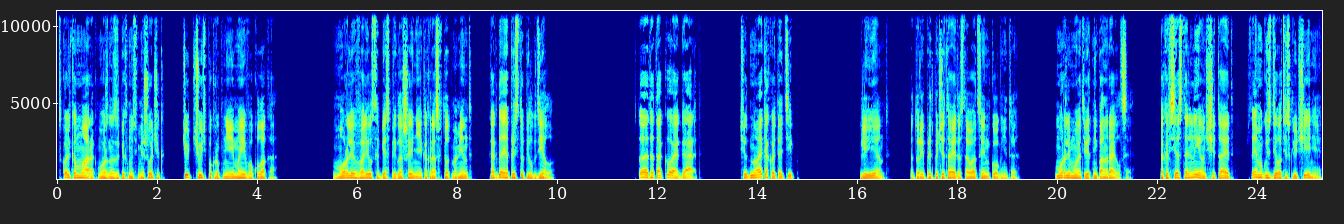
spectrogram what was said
сколько марок можно запихнуть в мешочек чуть-чуть покрупнее моего кулака. Морли ввалился без приглашения как раз в тот момент, когда я приступил к делу. «Что это такое, Гаррет? Чудной какой-то тип». «Клиент, который предпочитает оставаться инкогнито». Морли мой ответ не понравился. Как и все остальные, он считает, что я могу сделать исключение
